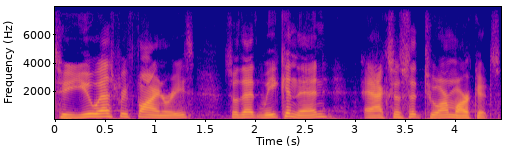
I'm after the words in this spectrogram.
to U.S. refineries so that we can then access it to our markets.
